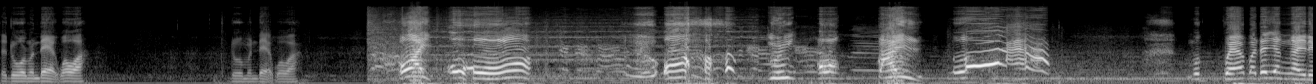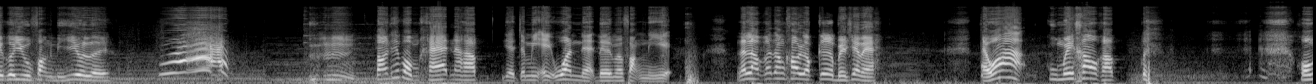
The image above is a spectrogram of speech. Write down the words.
จะโดนมันแดกปะวะโดนมันแดกปะวะโอ้ยโอ้โหโอ้มึงออกไปมึงแวะมาได้ยังไงเนี่ยก็อยู่ฝั่งนี้อยู่เลย ตอนที่ผมแคสนะครับเดี๋ยวจะมีไอ้อ้วนเนี่ยเดินมาฝั่งนี้ แล้วเราก็ต้องเข้าล็อกเกอร์ไปใช่ไหมแต่ว่ากูไม่เข้าครับ ผม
